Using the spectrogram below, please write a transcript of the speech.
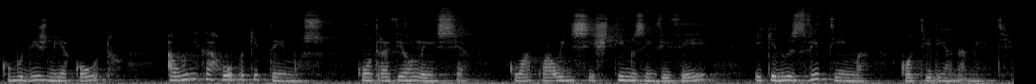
como diz Mia Couto, a única roupa que temos contra a violência com a qual insistimos em viver e que nos vitima cotidianamente.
